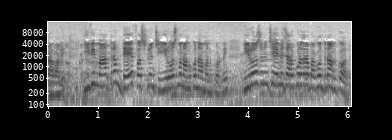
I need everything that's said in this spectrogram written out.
రావాలి. ఇవి మాత్రం డే ఫస్ట్ నుంచి ఈ రోజు మనం అనుకున్నాం అనుకోండి. ఈ రోజు నుంచి ఏమి జరగకూడదని భగవంతుడు అనుకోవాలి.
